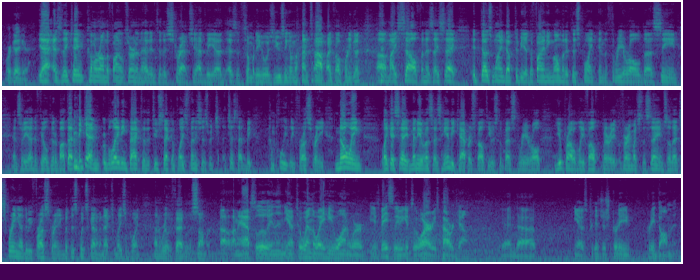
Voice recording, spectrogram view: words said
we're good here. Yeah, as they came come around the final turn and head into the stretch, you had to be uh, as somebody who was using them on top. I felt pretty good uh, myself, and as I say, it does wind up to be a defining moment at this point in the three-year-old uh, scene, and so you had to feel good about that. Again, relating back to the two second-place finishes, which just had to be completely frustrating, knowing like I say, many of us as handicappers felt he was the best three-year-old. You probably felt very, very much the same. So that spring had to be frustrating, but this puts kind of an exclamation point on a really fabulous summer. Oh, I mean, absolutely. And then you know, to win the way he won, where he's basically we get to the wire, he's powered down, and uh, you know, it's, it's just pretty, pretty dominant.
